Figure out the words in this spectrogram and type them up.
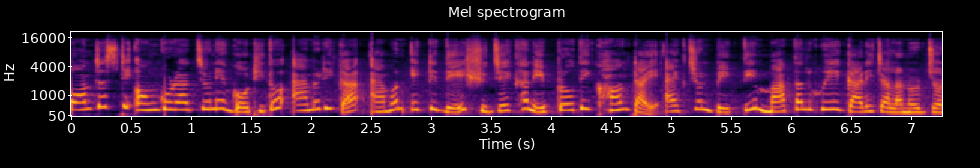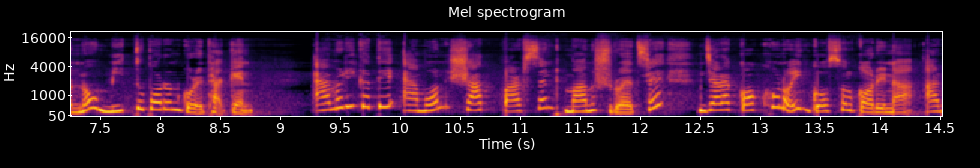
পঞ্চাশটি অঙ্গরাজ্য নিয়ে গঠিত আমেরিকা এমন একটি দেশ যেখানে প্রতি ঘন্টায় একজন ব্যক্তি মাতাল হয়ে গাড়ি চালানোর জন্য মৃত্যুবরণ করে থাকেন। আমেরিকাতে এমন সাত পার্সেন্ট মানুষ রয়েছে যারা কখনোই গোসল করে না, আর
